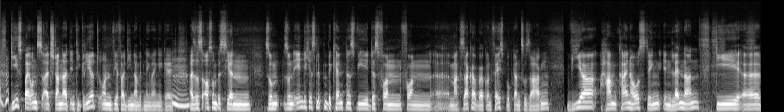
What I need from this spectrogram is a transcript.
die ist bei uns als Standard integriert und wir verdienen damit eine Menge Geld. Mhm. Also es ist auch so ein bisschen so, so ein ähnliches Lippenbekenntnis wie das von, von äh, Mark Zuckerberg und Facebook dann zu sagen, wir haben kein Hosting in Ländern, die äh,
